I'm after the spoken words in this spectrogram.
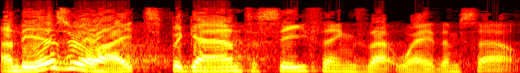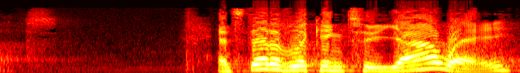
And the Israelites began to see things that way themselves. Instead of looking to Yahweh,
